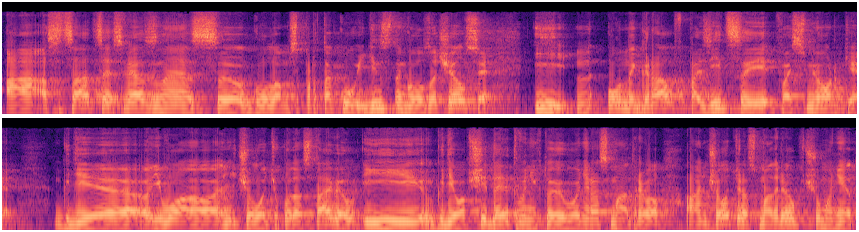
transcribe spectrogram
А ассоциация, связанная с голом Спартаку. Единственный гол за Челси, и он играл в позиции восьмерки где его Анчелотти куда ставил, и где вообще до этого никто его не рассматривал. А Анчелотти рассмотрел, почему нет.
